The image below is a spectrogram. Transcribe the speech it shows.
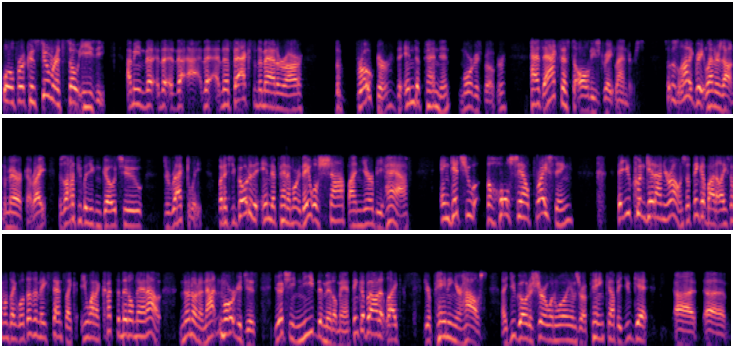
Well, for a consumer, it's so easy. I mean, the, the the, the the facts of the matter are, the broker, the independent mortgage broker, has access to all these great lenders. So there's a lot of great lenders out in America, right? There's a lot of people you can go to directly. But if you go to the independent mortgage, they will shop on your behalf and get you the wholesale pricing that you couldn't get on your own. So think about it. Like someone's like, well, it doesn't make sense. Like you want to cut the middleman out. No, no, no, not mortgages. You actually need the middleman. Think about it like you're painting your house. Like you go to Sherwin Williams or a paint company, you get, uh, uh,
